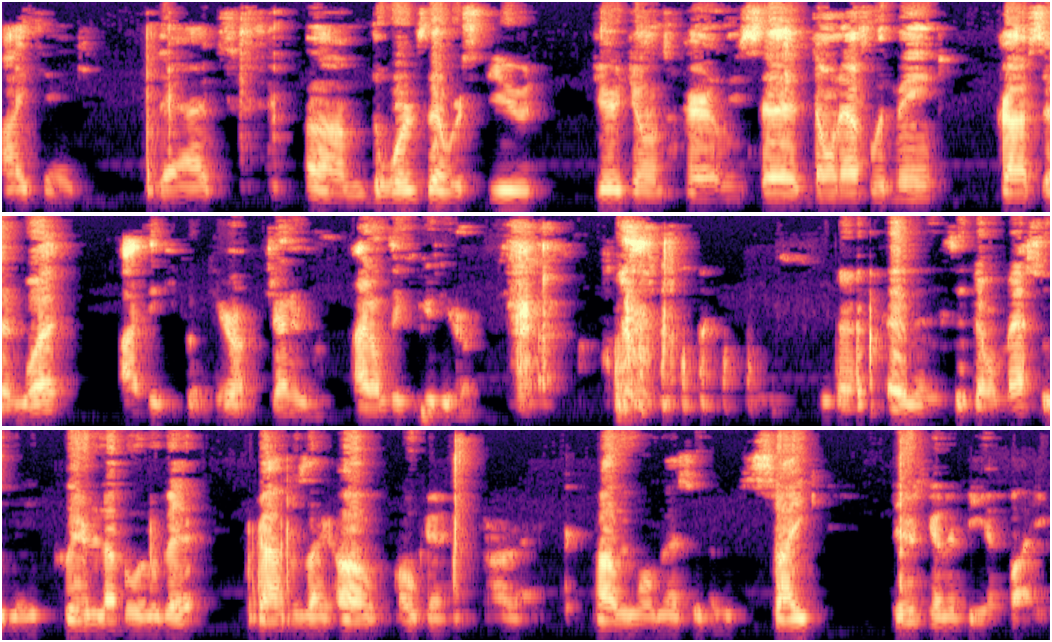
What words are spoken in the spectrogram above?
I think that um, the words that were spewed, Jerry Jones apparently said, "Don't f with me." Kraft said, "What?" I think he couldn't hear him. Genuinely, I don't think he could hear him. and then he said, "Don't mess with me." Cleared it up a little bit. Kraft was like, "Oh, okay, all right, probably won't mess with him." Psych. There's gonna be a fight.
